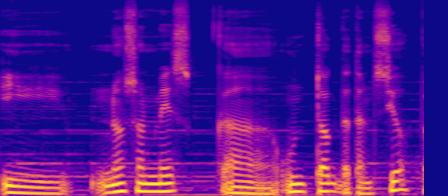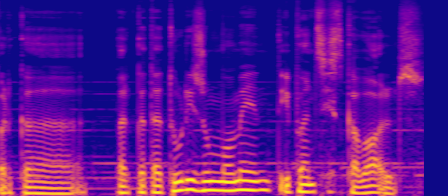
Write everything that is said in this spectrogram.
I no són més que un toc d'atenció, perquè, perquè t'aturis un moment i pensis que vols.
